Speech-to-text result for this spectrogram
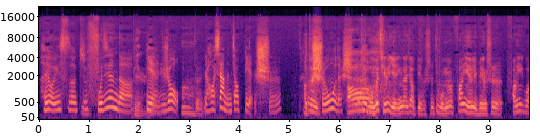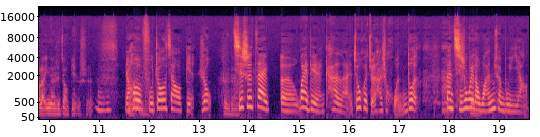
很有意思，就福建的扁肉，嗯对，然后厦门叫扁食，就哦对食物的食。哦对，我们其实也应该叫扁食，就我们方言里边是翻译过来应该是叫扁食。嗯，然后福州叫扁肉。对对。其实在，呃外地人看来就会觉得它是馄饨，但其实味道完全不一样。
